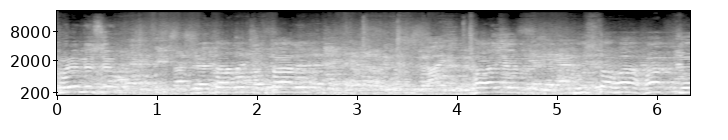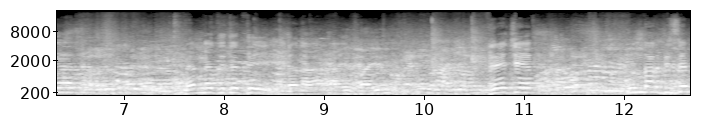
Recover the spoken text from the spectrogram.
köyümüzün Vedalı Muhtarı, Tayyip, Mustafa Hakkı, Mehmet'i de değil, yana ayırmayın. Recep, bizim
